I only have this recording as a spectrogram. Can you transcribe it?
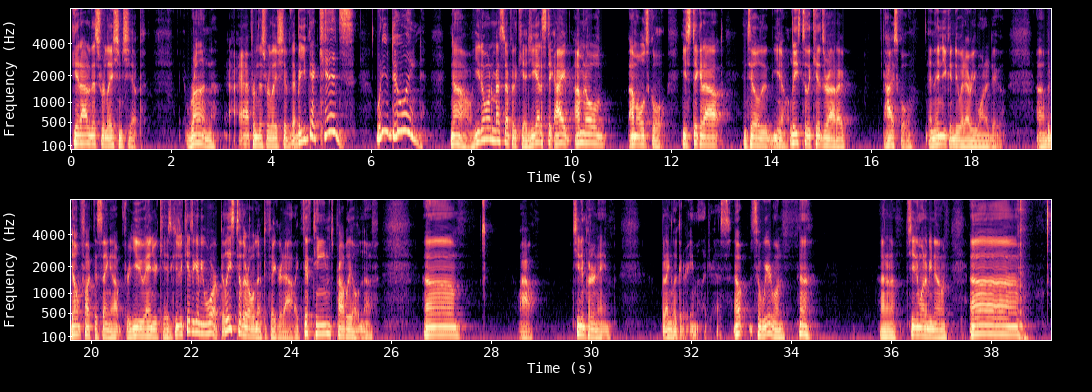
Get out of this relationship. Run uh, from this relationship. But you've got kids. What are you doing? No, you don't want to mess it up for the kids. You got to stick. I, I'm an old, I'm old school. You stick it out until you know, at least till the kids are out of high school, and then you can do whatever you want to do. Uh, but don't fuck this thing up for you and your kids because your kids are to be warped, at least till they're old enough to figure it out. Like 15 is probably old enough. Um, wow. She didn't put her name, but I can look at her email address. Oh, it's a weird one. Huh. I don't know. She didn't want to be known. Uh,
